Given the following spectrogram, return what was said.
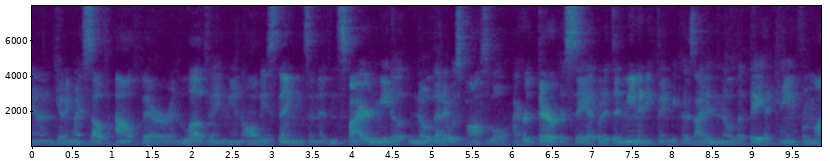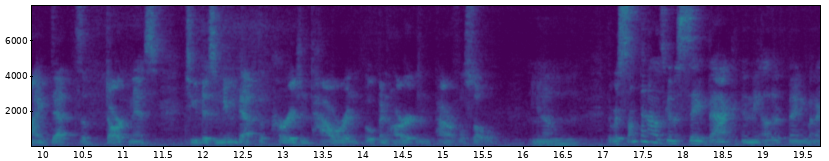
and getting myself out there and loving and all these things. And it inspired me to know that it was possible. I heard therapists say it, but it didn't mean anything because I didn't know that they had came from my depths of darkness to this new depth of courage and power and open heart and powerful soul. You know, Mm. there was something I was gonna say back in the other thing, but I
